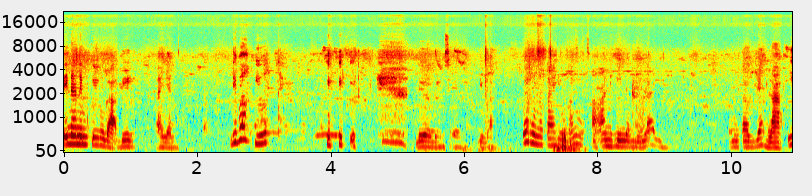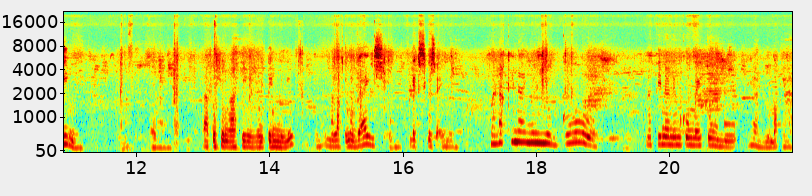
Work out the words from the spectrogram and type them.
Tinanim ko yung gabi. Ayan. Di ba cute? Di ba guys? Di ba? Meron na tayong ano, aanihin na gulay. Ang tawag dyan? Laing. Tapos yung aking munting niyog. Malaki na guys. Flex ko sa inyo. Malaki na yung niyog ko. Na tinanim kong may tubo. Ayan, lumaki na.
